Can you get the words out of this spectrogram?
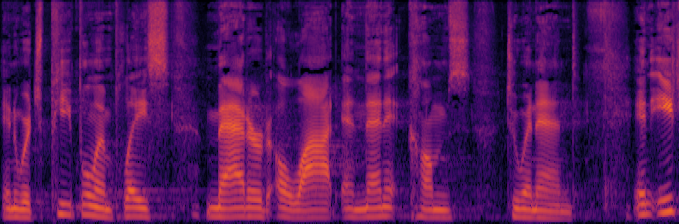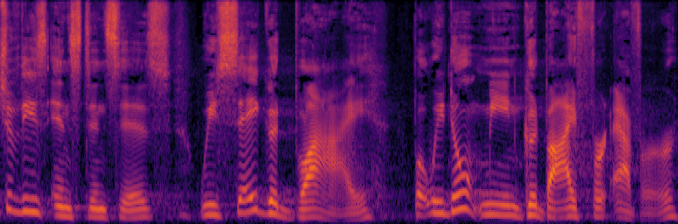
in which people and place mattered a lot, and then it comes to an end. In each of these instances, we say goodbye, but we don't mean goodbye forever.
